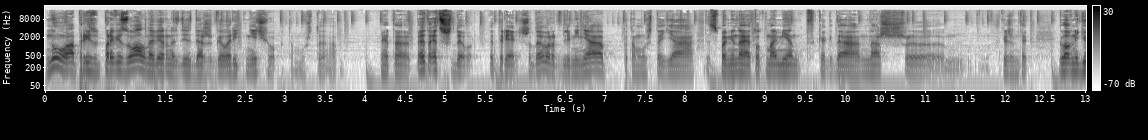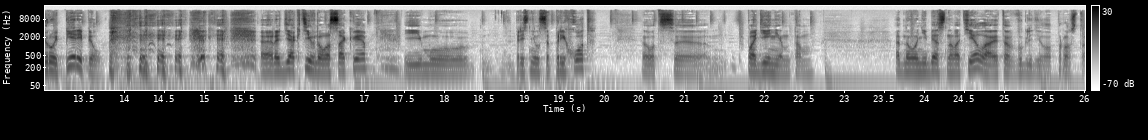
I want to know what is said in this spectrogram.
Ну, а при, про визуал, наверное, здесь даже говорить нечего, потому что это, это, это шедевр. Это реально шедевр для меня, потому что я вспоминаю тот момент, когда наш, э, скажем так, главный герой перепил радиоактивного саке, и ему приснился приход вот с э, падением там одного небесного тела, это выглядело просто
